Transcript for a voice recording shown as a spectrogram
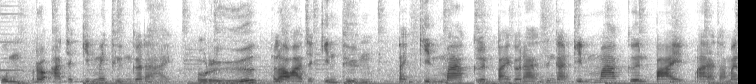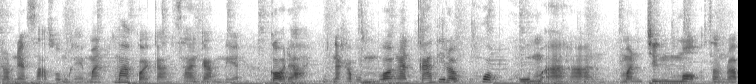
คุม เราอาจจะกินไม่ถึงก็ได้ หรือเราอาจจะกินถึงแต่กินมากเกินไปก็ได้ ซึ่งการกินมากเกินไปมันอาจจะทำให้เราเนี่ยสะสมไขมันมากกว่าการสร้างกล้ามเนื้อก็ได้นะครับผมเพราะงั้นการที่เราควบคุมอาหารมันจึงเหมาะสำหรับ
